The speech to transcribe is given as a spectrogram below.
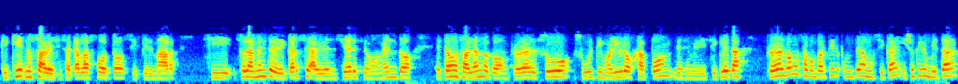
que no sabe si sacar la foto, si filmar, si solamente dedicarse a vivenciar ese momento. Estamos hablando con Floral Su, su último libro, Japón, desde mi bicicleta. Floral, vamos a compartir un tema musical y yo quiero invitar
